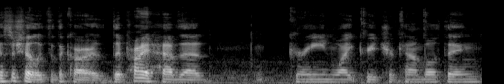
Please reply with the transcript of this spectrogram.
Guess I should have looked at the card. They probably have that green white creature combo thing.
